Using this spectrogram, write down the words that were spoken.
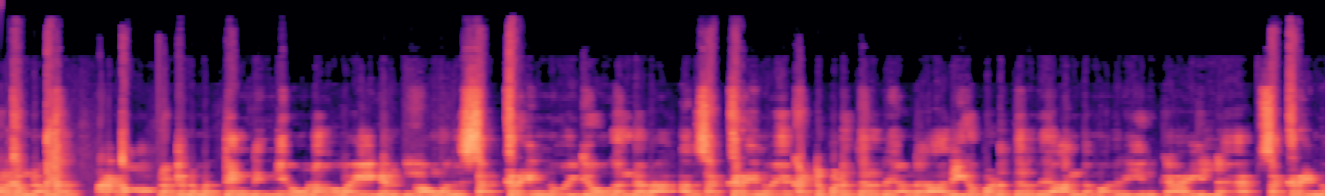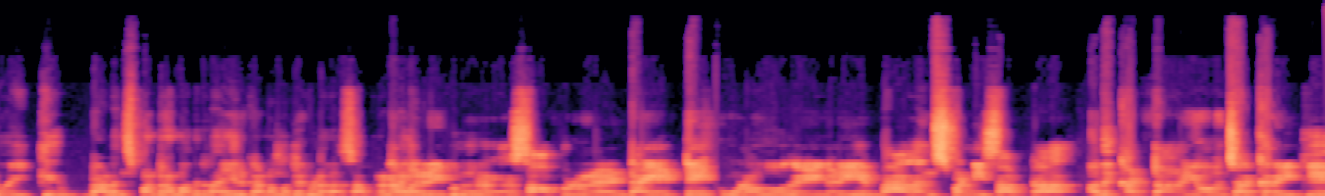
வணக்கம் டாக்டர். வணக்கம். டாக்டர் நம்ம தென்னிந்திய உணவு வகைகள். அவங்க வந்து சர்க்கரை நோய்க்கு உகந்ததா? அது சர்க்கரை நோயை கட்டுப்படுத்துறது அல்லது அதிகப்படுத்துறது அந்த மாதிரி இருக்கா? இல்ல சர்க்கரை நோய்க்கு பேலன்ஸ் பண்ற மாதிரி தான் இருக்கா? நம்ம ரெகுலரா சாப்பிட்ற நம்ம ரெகுலரா சாப்பிடுற டயட்டே உணவு வகைகளையே பேலன்ஸ் பண்ணி சாப்பிட்டா அது கட்டாயம் சர்க்கரைக்கு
